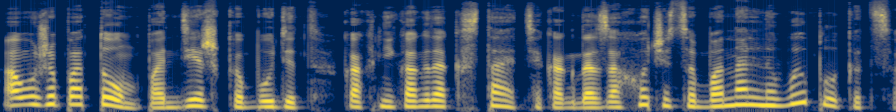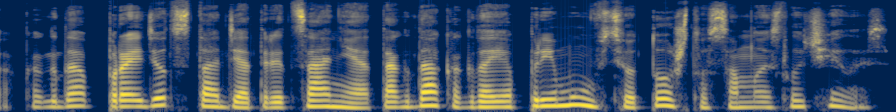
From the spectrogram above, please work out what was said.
А уже потом поддержка будет как никогда кстати, когда захочется банально выплакаться, когда пройдет стадия отрицания, тогда, когда я приму все то, что со мной случилось.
